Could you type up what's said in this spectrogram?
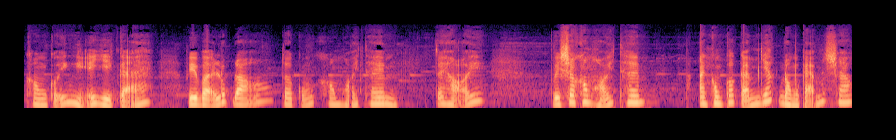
không có ý nghĩa gì cả. Vì vậy lúc đó tôi cũng không hỏi thêm. Tôi hỏi, vì sao không hỏi thêm? Anh không có cảm giác đồng cảm sao?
